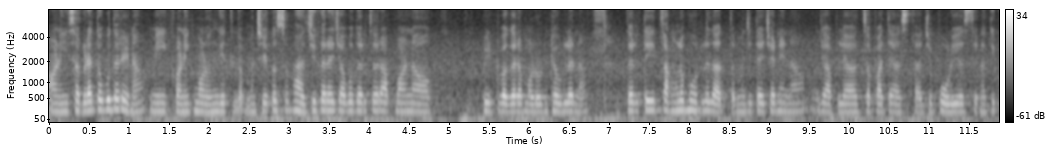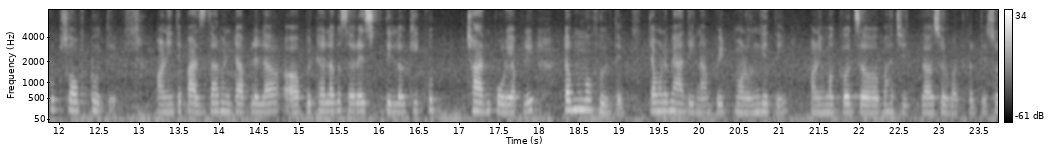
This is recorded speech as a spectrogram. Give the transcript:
आणि सगळ्यात अगोदर आहे ना मी कणिक मळून घेतलं. म्हणजे कसं भाजी करायच्या अगोदर जर आपण पीठ वगैरे मळून ठेवलं ना तर ते चांगलं मोरलं जातं. म्हणजे त्याच्याने ना जे आपल्या चपात्या असतात जे पोळी असते ना ती खूप सॉफ्ट होते. आणि ते पाच दहा मिनटं आपल्याला पिठाला कसं रेस्ट दिलं की खूप छान पोळी आपली टम्म फुलते. त्यामुळे मी आधी ना पीठ मळून घेते आणि मगच भाजीला सुरुवात करते. सो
